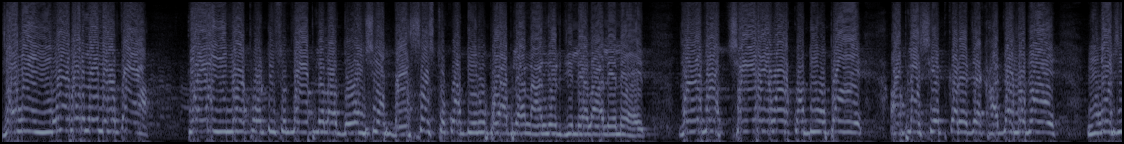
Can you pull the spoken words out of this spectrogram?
ज्याने विमा भरलेला होता त्या विम्यापोटी सुद्धा आपल्याला दोनशे बासष्ट कोटी रुपये आपल्या नांदेड जिल्ह्याला आलेले आहेत. जवळजवळ चार हजार कोटी रुपये आपल्या शेतकऱ्याच्या खात्यामध्ये विम्याची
